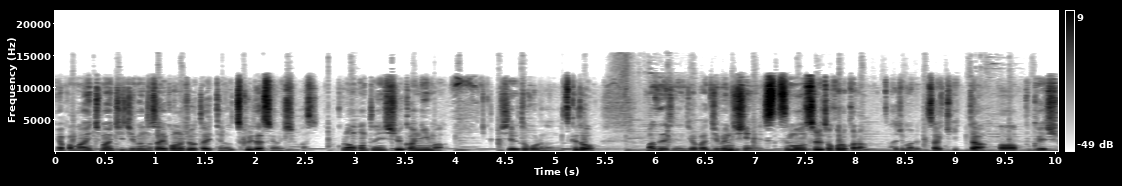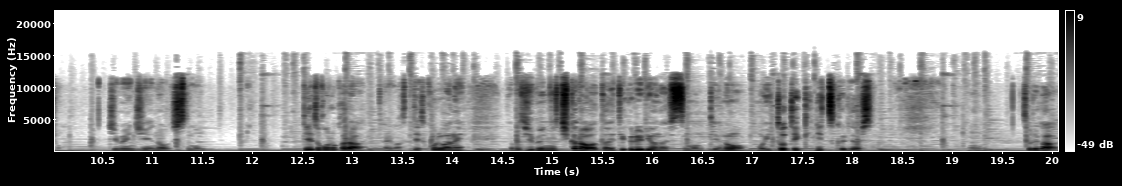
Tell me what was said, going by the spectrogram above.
やっぱ毎日毎日自分の最高の状態っていうのを作り出すようにします。これは本当に習慣に今してるところなんですけどまずですねやっぱ自分自身へ質問するところから始まる。さっき言ったパワーアップクエスチョン。自分自身への質問。っていうところからあります。でこれはねやっぱ自分に力を与えてくれるような質問っていうのをもう意図的に作り出した、うん、それが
